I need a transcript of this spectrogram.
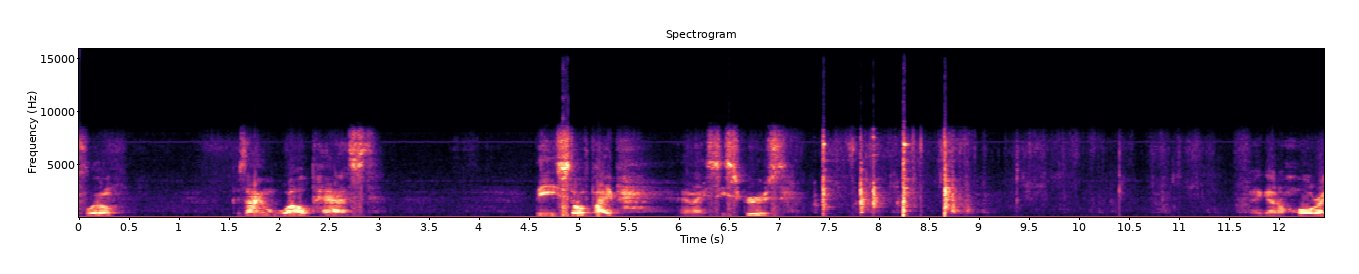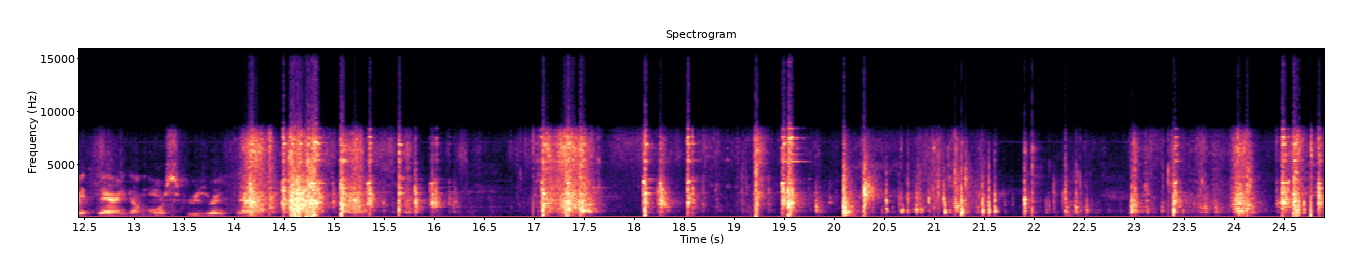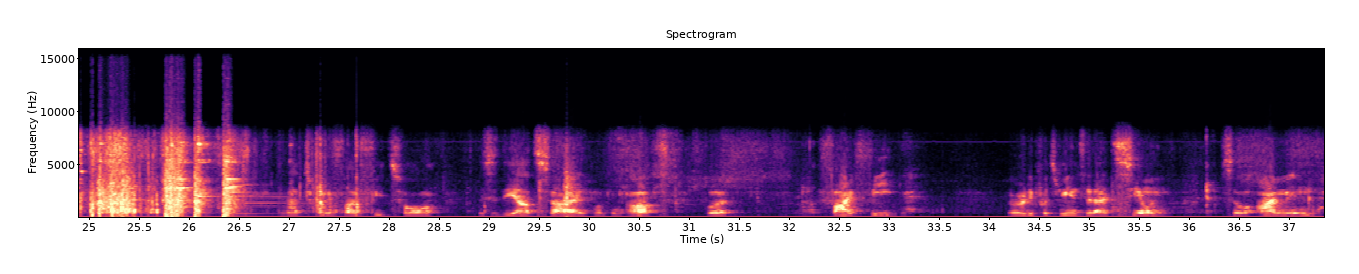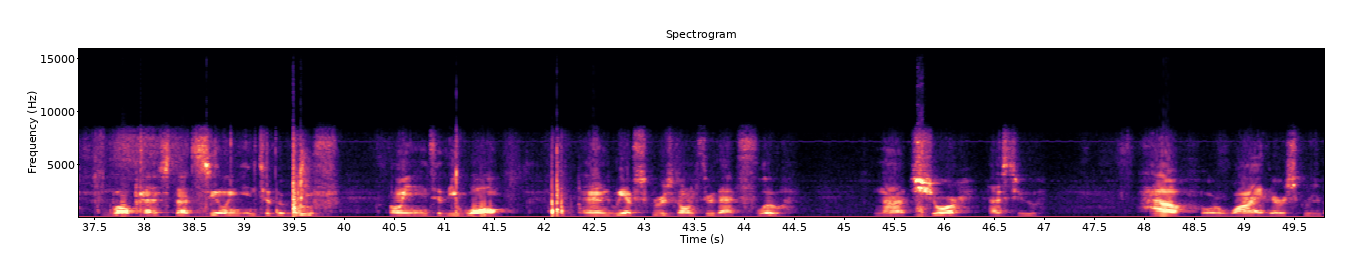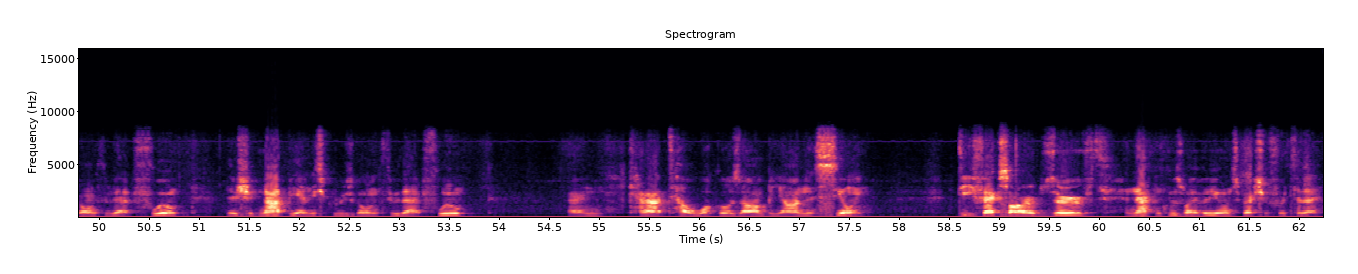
Because I am well past the stovepipe and I see screws. I got a hole right there, I got more screws right there. Five feet It already puts me into that ceiling. So I'm in well past that ceiling into the roof, going into the wall, and we have screws going through that flue. Not sure as to how or why there are screws going through that flue. There should not be any screws going through that flue and cannot tell what goes on beyond this ceiling. Defects are observed and that concludes my video inspection for today.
